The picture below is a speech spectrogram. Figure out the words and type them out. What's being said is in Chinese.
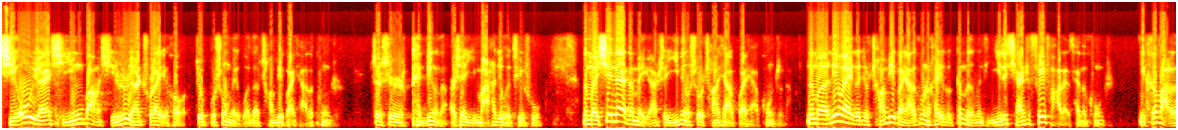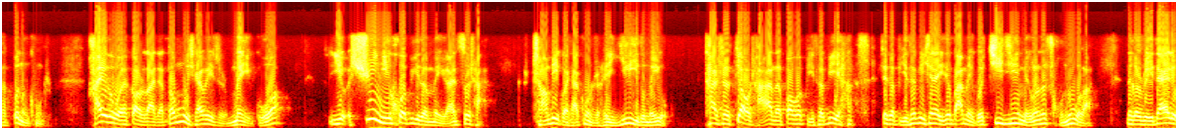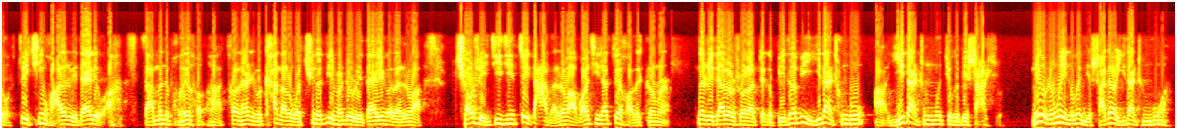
洗欧元、洗英镑、洗日元出来以后，就不受美国的长臂管辖的控制，这是肯定的，而且马上就会推出。那么现在的美元是一定受长下管辖控制的。那么另外一个就是长臂管辖的控制，还有个根本的问题，你的钱是非法的才能控制，你合法的它不能控制。还有一个我要告诉大家，到目前为止，美国有虚拟货币的美元资产，长臂管辖控制还一例都没有。他是调查的，包括比特币啊，这个比特币现在已经把美国基金、美国人都触怒了。那个 Ray Dalio 最清华的 Ray Dalio 啊，咱们的朋友啊，头两天你们看到了，我去的地方就是 Ray Dalio 的是吧？桥水基金最大的是吧？王岐山最好的哥们儿。那 Ray Dalio 说了，这个比特币一旦成功啊，一旦成功就会被杀死。没有人问一个问题，啥叫一旦成功啊？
